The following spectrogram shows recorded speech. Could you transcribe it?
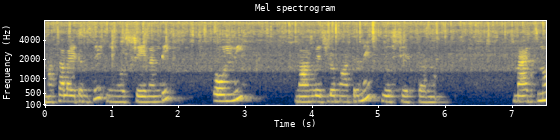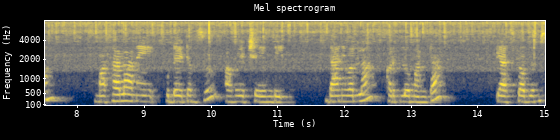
మసాలా ఐటమ్స్ యూజ్ చేయనండి. ఓన్లీ నాన్ వెజ్లో మాత్రమే యూస్ చేస్తాను. మ్యాక్సిమం మసాలా అనే ఫుడ్ ఐటమ్స్ అవాయిడ్ చేయండి. దానివల్ల కడుపులో మంట గ్యాస్ ప్రాబ్లమ్స్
